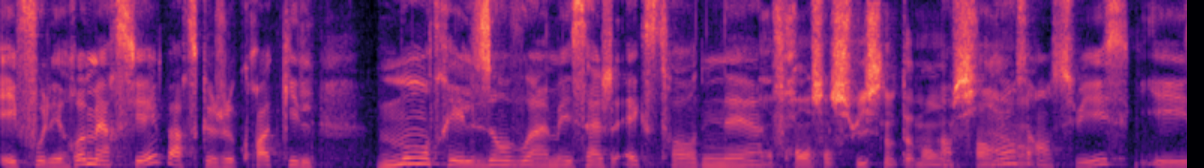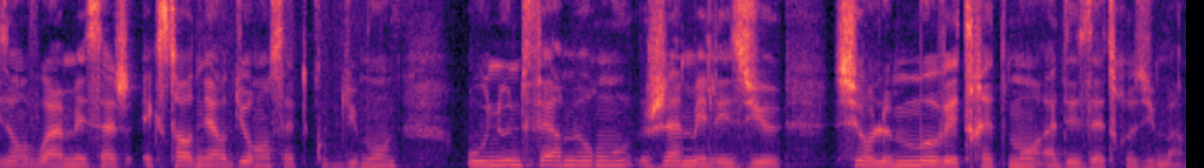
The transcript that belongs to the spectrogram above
Et il faut les remercier parce que je crois qu'ils montrent et ils envoient un message extraordinaire. En France, en Suisse notamment aussi. En France, hein. en Suisse. Et ils envoient un message extraordinaire durant cette Coupe du Monde où nous ne fermerons jamais les yeux sur le mauvais traitement à des êtres humains.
